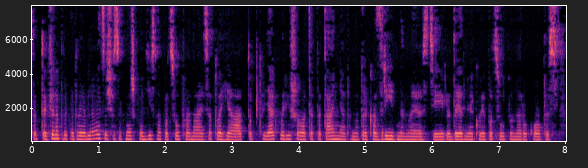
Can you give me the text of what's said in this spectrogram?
Тобто, якщо, наприклад, виявляється, що ця книжка дійсно поцуплена і це плагіат, тобто як вирішувати питання, там, наприклад, з рідними з цієї людини, якої поцуплений рукопис.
